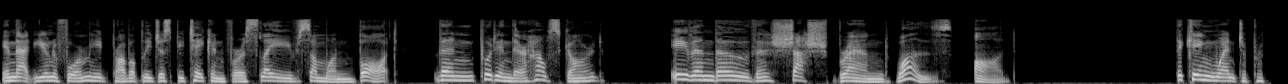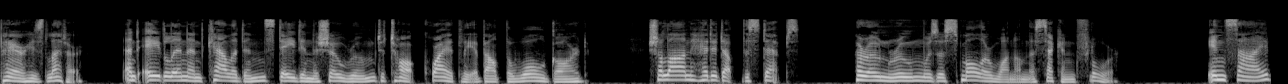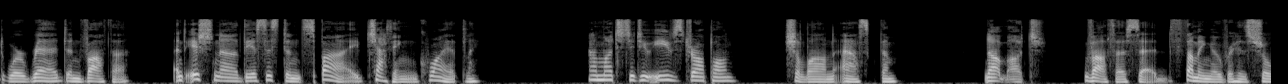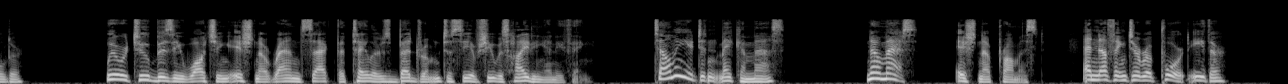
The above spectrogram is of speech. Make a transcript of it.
In that uniform, he'd probably just be taken for a slave someone bought, then put in their house guard even though the Shash brand was odd. The king went to prepare his letter, and Adolin and Kaladin stayed in the showroom to talk quietly about the wall guard. Shallan headed up the steps. Her own room was a smaller one on the second floor. Inside were Red and Vathah, and Ishna, the assistant spy, chatting quietly. How much did you eavesdrop on? Shallan asked them. Not much. Vathah said, thumbing over his shoulder. We were too busy watching Ishna ransack the tailor's bedroom to see if she was hiding anything. Tell me you didn't make a mess. No mess, Ishna promised. And nothing to report either.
